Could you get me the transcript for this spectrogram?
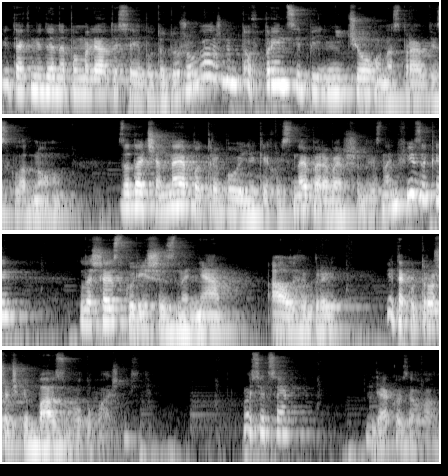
і так ніде не помилятися і бути дуже уважним, то в принципі нічого насправді складного. Задача не потребує якихось неперевершених знань фізики, лише скоріше знання алгебри і таку трошечки базову уважність. Ось і все. Дякую за увагу.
